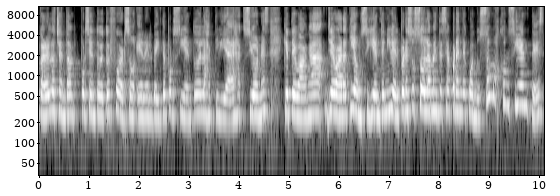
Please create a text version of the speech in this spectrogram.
colocar el 80% de tu esfuerzo en el 20% de las actividades, acciones que te van a llevar a ti a un siguiente nivel, pero eso solamente se aprende cuando somos conscientes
